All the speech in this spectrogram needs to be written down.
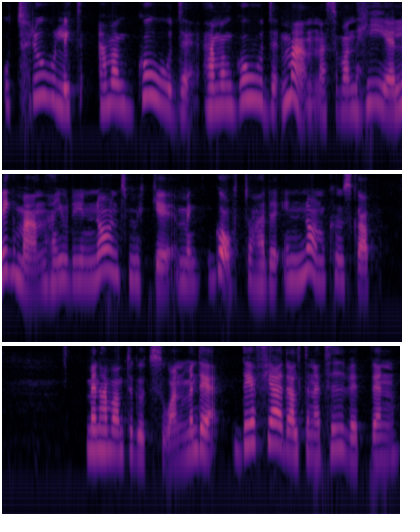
otroligt, han var en god, han var en god man, alltså var en helig man. Han gjorde enormt mycket med gott och hade enorm kunskap. Men han var inte Guds son. Men det, det fjärde alternativet, den,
